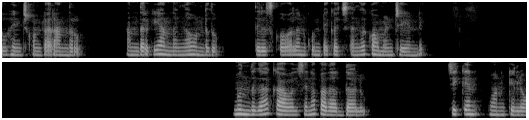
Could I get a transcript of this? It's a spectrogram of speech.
ఊహించుకుంటారు అందరూ. అందరికీ అందంగా ఉండదు. తెలుసుకోవాలనుకుంటే ఖచ్చితంగా కామెంట్ చేయండి. ముందుగా కావలసిన పదార్థాలు. చికెన్ వన్ కిలో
